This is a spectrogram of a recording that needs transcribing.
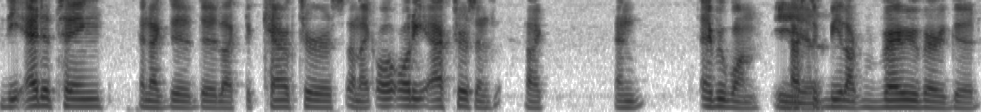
the editing and like the, the like the characters and like all, all the actors and like and everyone has to be like very very good.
